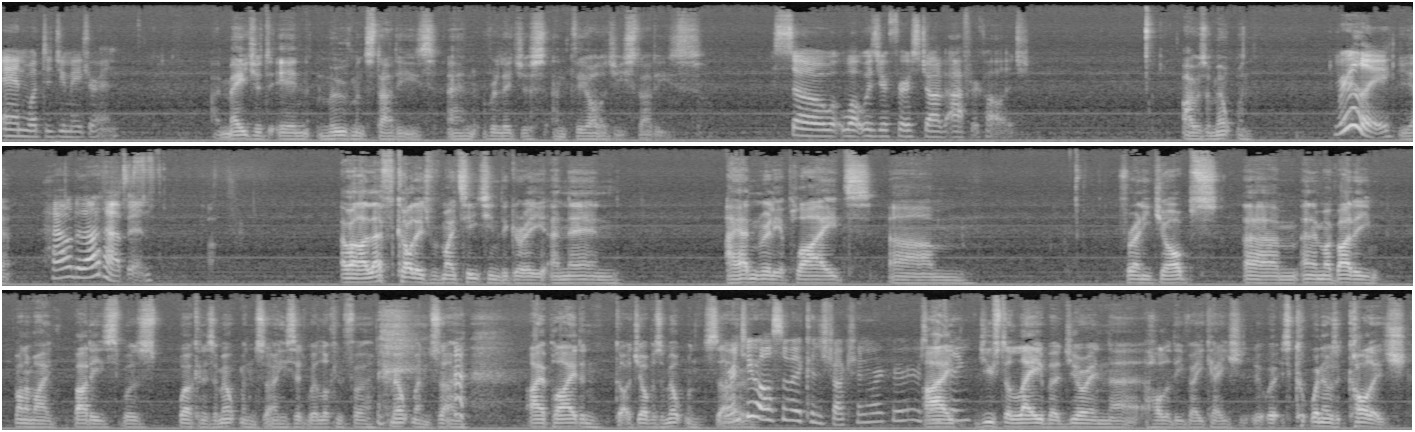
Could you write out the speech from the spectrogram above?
And what did you major in? I majored in movement studies and religious and theology studies. So, what was your first job after college? I was a milkman. Really? Yeah. How did that happen? Well, I left college with my teaching degree, and then I hadn't really applied um, for any jobs. Um, and then my buddy, one of my buddies, was working as a milkman, so he said we're looking for milkmen. So I applied and got a job as a milkman. So Weren't you also a construction worker or something? I used to labour during uh, holiday vacation. When I was at college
